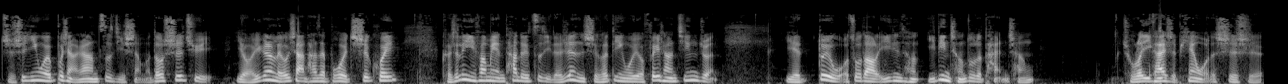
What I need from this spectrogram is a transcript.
只是因为不想让自己什么都失去，有一个人留下，他才不会吃亏。可是另一方面，他对自己的认识和定位又非常精准，也对我做到了一定程一定程度的坦诚。除了一开始骗我的事实，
